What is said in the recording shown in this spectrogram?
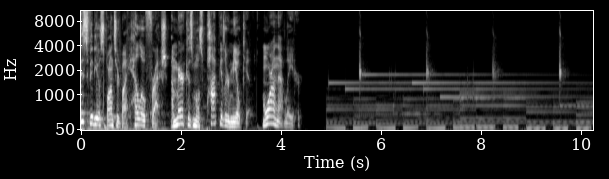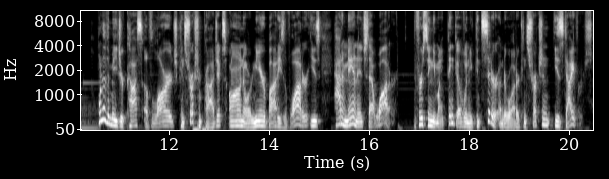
This video is sponsored by HelloFresh, America's most popular meal kit. More on that later. One of the major costs of large construction projects on or near bodies of water is how to manage that water. The first thing you might think of when you consider underwater construction is divers.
